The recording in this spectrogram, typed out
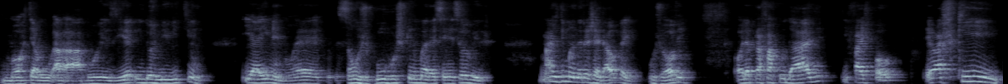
morte à, à, burguesia em 2021. E aí, mesmo, é, são os burros que não merecem ser ouvidos. Mas, de maneira geral, velho, o jovem olha para a faculdade e faz, pô, eu acho que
